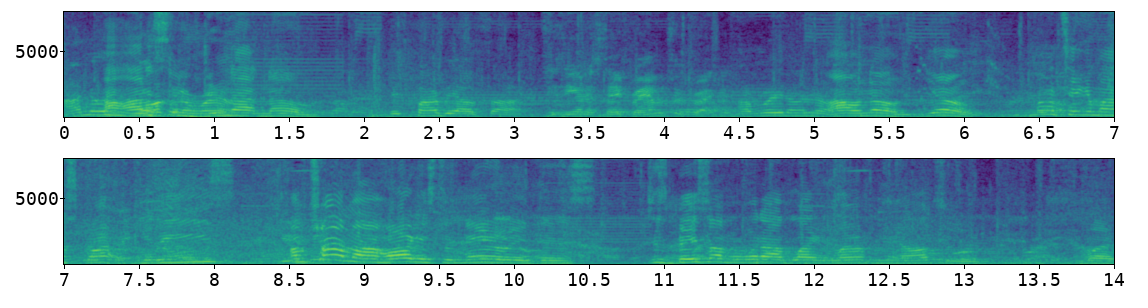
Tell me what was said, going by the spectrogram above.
I know he's I honestly walking do around. not know. He's probably outside. Is he gonna stay for amateurs bracket? I really don't know. I don't know. Yo, you mind taking my spot, please? I'm trying my hardest to narrate this, just based off of what I've like learned from y'all two. But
